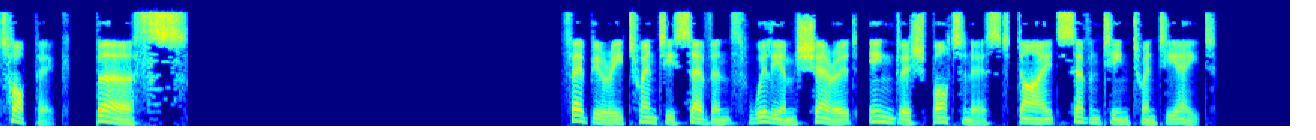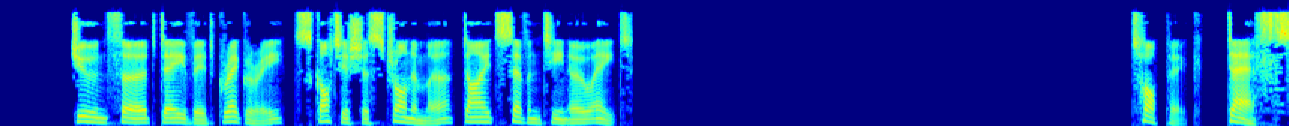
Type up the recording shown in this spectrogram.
Topic: Births. February 27, William Sherard, English botanist, died 1728. June 3 – David Gregory, Scottish astronomer died 1708. Topic: Deaths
